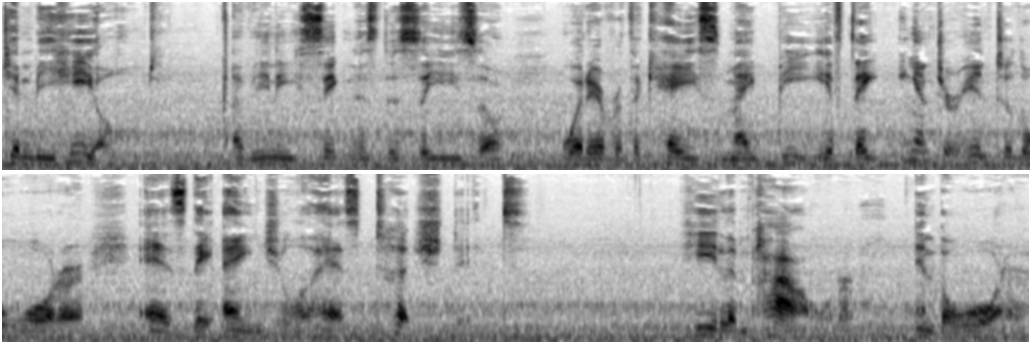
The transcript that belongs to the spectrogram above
can be healed of any sickness, disease, or whatever the case may be if they enter into the water as the angel has touched it. Healing power in the water.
